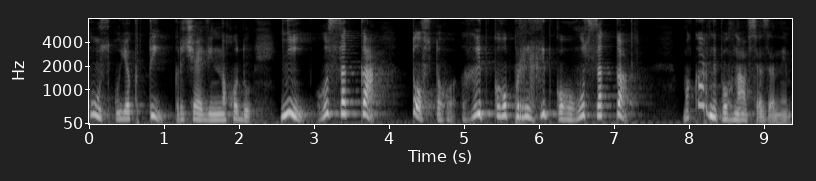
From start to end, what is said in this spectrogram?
гуску, як ти, кричав він на ходу. Ні, гусака, товстого, гидкого, пригидкого гусака. Макар не погнався за ним.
